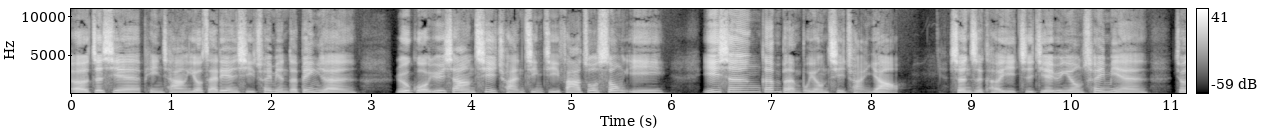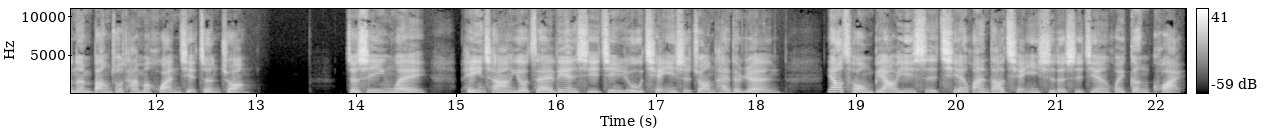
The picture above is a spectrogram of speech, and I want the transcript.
而这些平常有在练习催眠的病人，如果遇上气喘紧急发作送医，医生根本不用气喘药，甚至可以直接运用催眠，就能帮助他们缓解症状。这是因为平常有在练习进入潜意识状态的人，要从表意识切换到潜意识的时间会更快，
